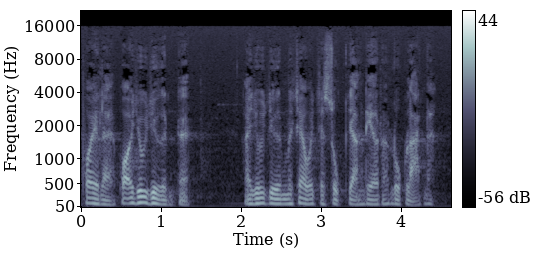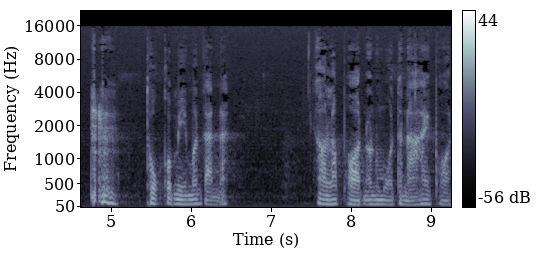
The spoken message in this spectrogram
เพราะอะไรเพราะอายุยืนนะอายุยืนไม่ใช่ว่าจะสุขอย่างเดียวนะลูกหลานนะ ทุกข์ก็มีเหมือนกันนะเอารับพรอนุโมทนาให้พร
